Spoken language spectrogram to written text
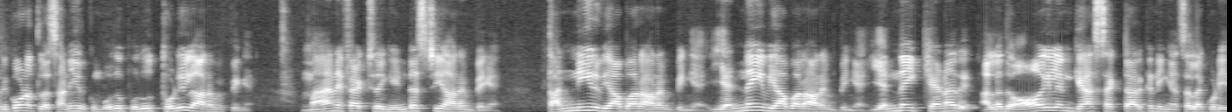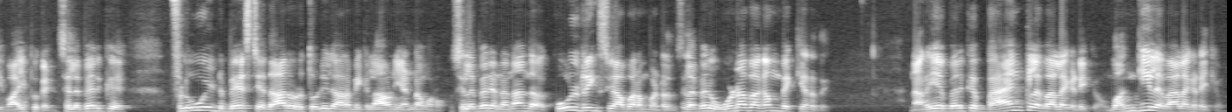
திரிகோணத்தில் சனி இருக்கும்போது பொது தொழில் ஆரம்பிப்பீங்க. மேனுஃபேக்சரிங் இண்டஸ்ட்ரி ஆரம்பிப்பீங்க. தண்ணீர் வியாபாரம் ஆரம்பிப்பீங்க. எண்ணெய் வியாபாரம் ஆரம்பிப்பீங்க. எண்ணெய் கிணறு அல்லது ஆயில் அண்ட் கேஸ் செக்டாருக்கு நீங்கள் செல்லக்கூடிய வாய்ப்புகள். சில பேருக்கு ஃப்ளூயிட் பேஸ்ட் ஏதாவது ஒரு தொழில் ஆரம்பிக்கலாம்னு எண்ணம் வரும். சில பேர் என்னென்னா இந்த கூல்ட்ரிங்க்ஸ் வியாபாரம் பண்ணுறது சில பேர் உணவகம் வைக்கிறது. நிறைய பேருக்கு பேங்க்கில் வேலை கிடைக்கும். வங்கியில் வேலை கிடைக்கும்.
